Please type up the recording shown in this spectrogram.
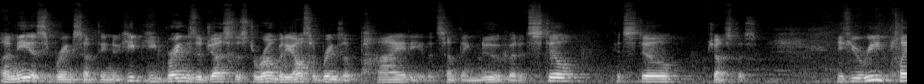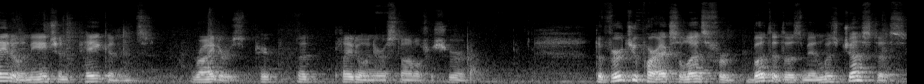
Aeneas brings something new. He, he brings the justice to Rome, but he also brings a piety that's something new. But it's still it's still justice. If you read Plato and the ancient pagans writers, uh, Plato and Aristotle for sure, the virtue par excellence for both of those men was justice.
